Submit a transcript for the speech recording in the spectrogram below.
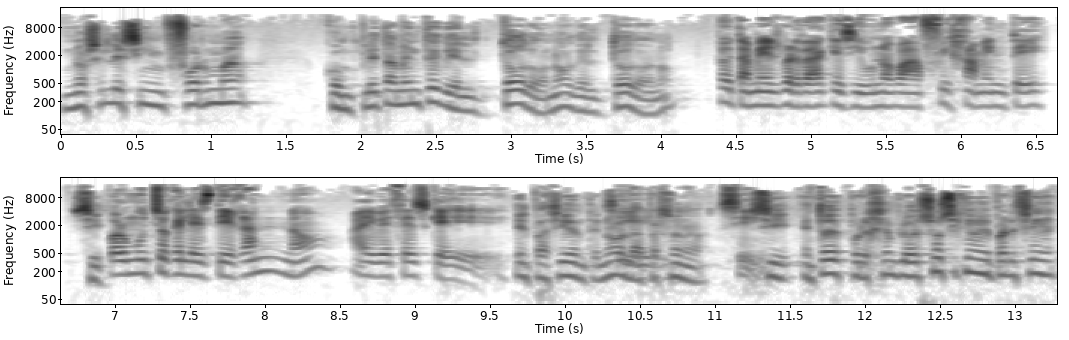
no se les informa completamente del todo, ¿no? Del todo, ¿no? Pero también es verdad que si uno va fijamente, por mucho que les digan, ¿no? Hay veces que... El paciente, ¿no? La persona. Sí. sí. Entonces, por ejemplo, eso sí que me parece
